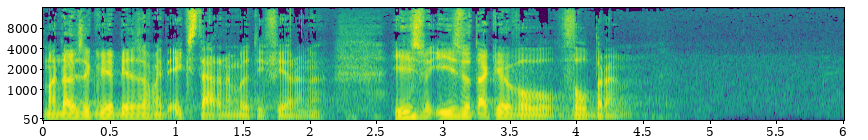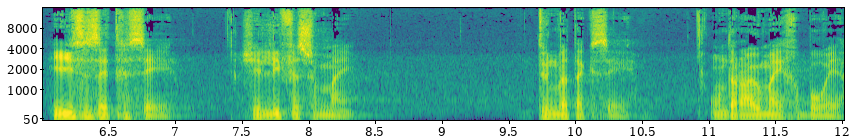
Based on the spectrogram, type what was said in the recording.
Maar nou is ek weer besig met eksterne motiveringe. Hier's hier's wat ek jou wil wil bring. Jesus het gesê: "As jy lief is vir my, doen wat ek sê. Onderhou my gebooie."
